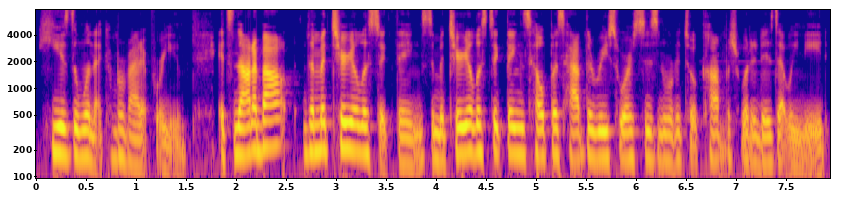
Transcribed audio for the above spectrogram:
He is the one that can provide it for you. It's not about the materialistic things. The materialistic things help us have the resources in order to accomplish what it is that we need.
